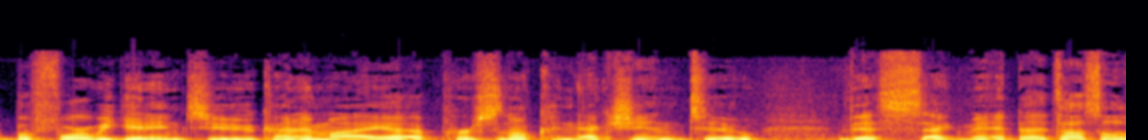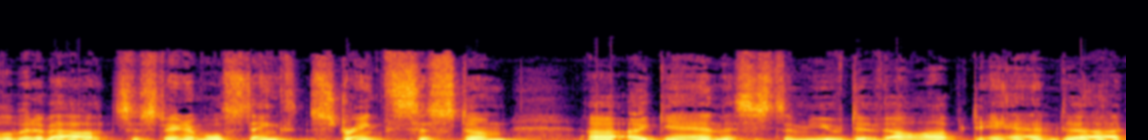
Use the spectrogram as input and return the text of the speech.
before we get into kind of my uh, personal connection to this segment, uh, tell us a little bit about Sustainable Strength, strength System, uh, again, the system you've developed, and uh,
